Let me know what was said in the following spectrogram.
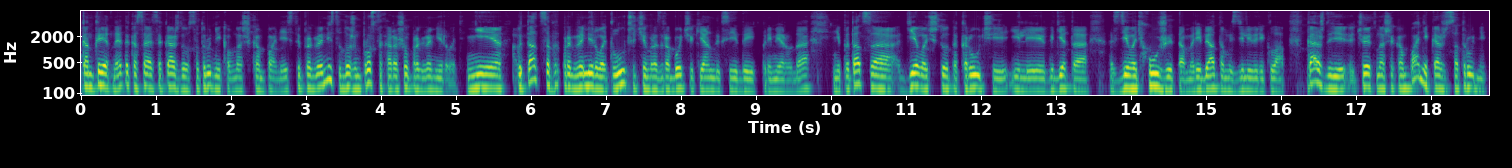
Конкретно это касается каждого сотрудника в нашей компании. Если ты программист, ты должен просто хорошо программировать. Не пытаться программировать лучше, чем разработчик Яндекс Еды, к примеру, да, не пытаться делать что-то круче или где-то сделать хуже там ребятам из Delivery Club. Каждый человек в нашей компании, каждый сотрудник,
